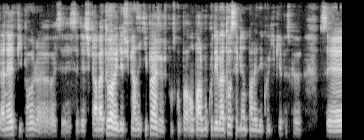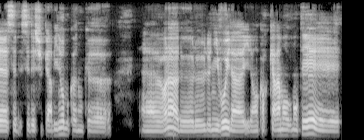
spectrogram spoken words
Planète, People, euh, c'est des super bateaux avec des super équipages. Je pense qu'on parle beaucoup des bateaux, c'est bien de parler des coéquipiers parce que c'est des super binômes. Donc euh, euh, voilà, le, niveau il a encore carrément augmenté et,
